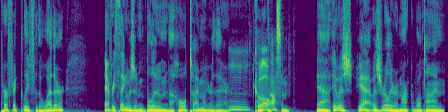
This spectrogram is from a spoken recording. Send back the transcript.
perfectly for the weather. Everything was in bloom the whole time we were there. Cool. It's awesome. Yeah, it was. Yeah, it was really remarkable time.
